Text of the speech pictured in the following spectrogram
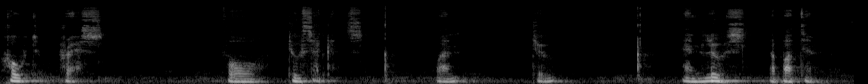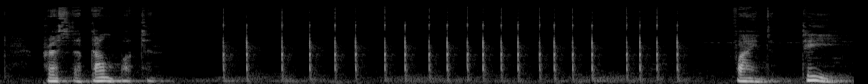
hold press for two seconds. One, two, and lose the button. Press the down button. Find T,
